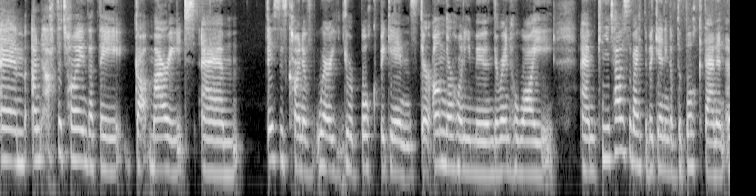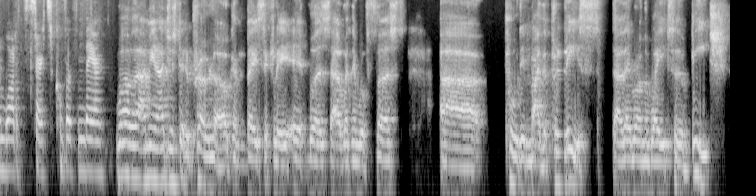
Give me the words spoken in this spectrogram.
Um, and at the time that they got married, um, this is kind of where your book begins. They're on their honeymoon, they're in Hawaii. Um, can you tell us about the beginning of the book then and, and, what it starts to cover from there? Well, I mean, I just did a prologue, and basically it was uh, when they were first. Uh, pulled in by the police. Uh, they were on the way to the beach,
